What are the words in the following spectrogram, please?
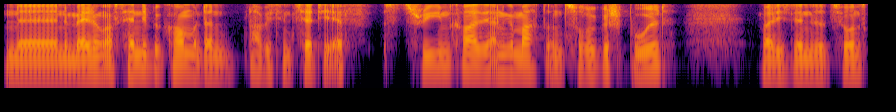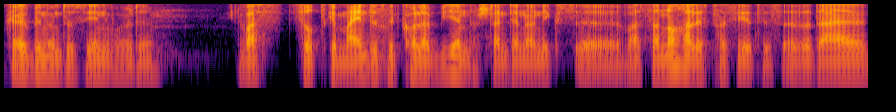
äh, eine, eine Meldung aufs Handy bekommen und dann habe ich den ZDF-Stream quasi angemacht und zurückgespult, weil ich sensationsgeil bin und das sehen wollte. Was dort gemeint ist mit kollabieren, da stand ja noch nichts, äh, was da noch alles passiert ist. Also da,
